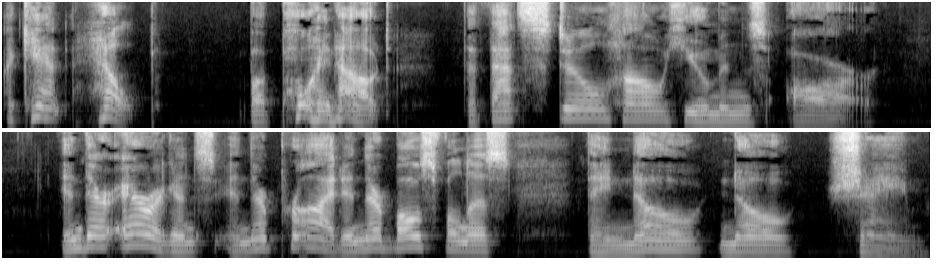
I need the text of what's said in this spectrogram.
I can't help but point out that that's still how humans are. In their arrogance, in their pride, in their boastfulness, they know no shame.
